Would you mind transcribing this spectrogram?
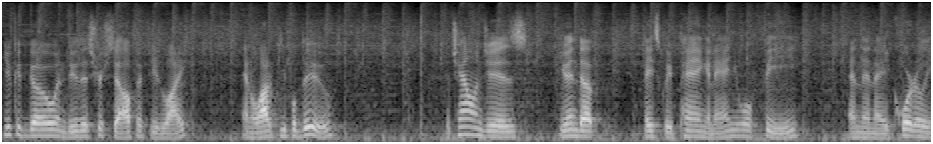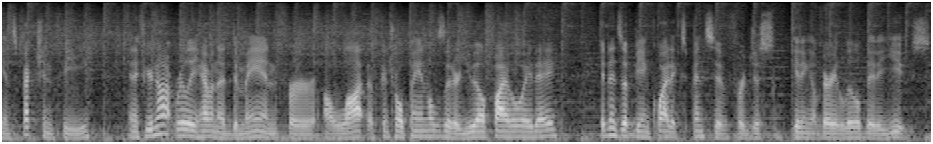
you could go and do this yourself if you'd like, and a lot of people do. The challenge is you end up basically paying an annual fee and then a quarterly inspection fee. And if you're not really having a demand for a lot of control panels that are UL 508A, it ends up being quite expensive for just getting a very little bit of use.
